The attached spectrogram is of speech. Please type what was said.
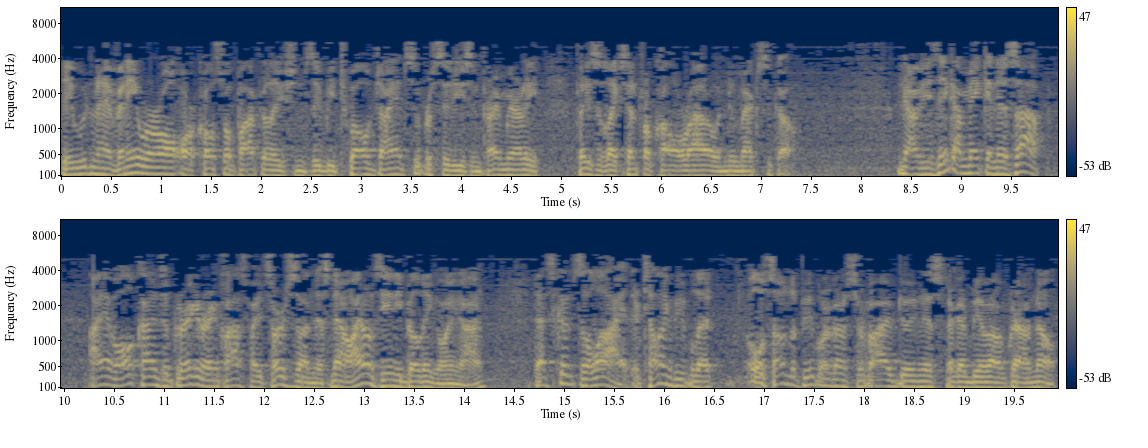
They wouldn't have any rural or coastal populations. They'd be 12 giant super cities in primarily places like central Colorado and New Mexico. Now, if you think I'm making this up, I have all kinds of regular and classified sources on this. Now, I don't see any building going on. That's because it's a lie. They're telling people that, oh, some of the people are going to survive doing this and they're going to be above ground. No.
